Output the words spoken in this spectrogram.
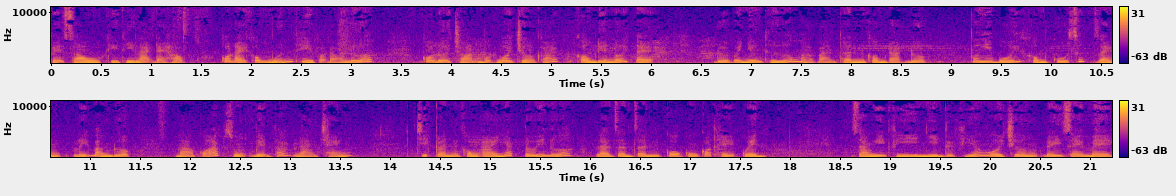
Về sau khi thi lại đại học, cô lại không muốn thi vào đó nữa. Cô lựa chọn một ngôi trường khác không đến nỗi tệ. Đối với những thứ mà bản thân không đạt được, Vương Y Bối không cố sức giành lấy bằng được mà có áp dụng biện pháp lảng tránh. Chỉ cần không ai nhắc tới nữa là dần dần cô cũng có thể quên. Giang Nghị Phi nhìn về phía ngôi trường đầy say mê,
